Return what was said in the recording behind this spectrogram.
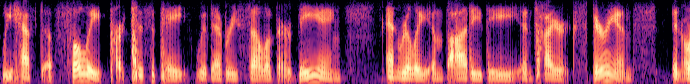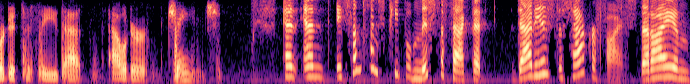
we have to fully participate with every cell of our being and really embody the entire experience in order to see that outer change. And and it sometimes people miss the fact that that is the sacrifice that I am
